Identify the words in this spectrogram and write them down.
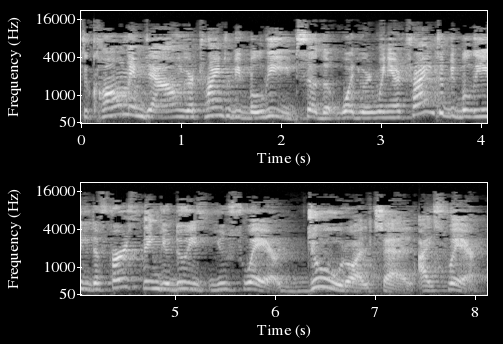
to calm him down, you're trying to be believed. So that what you're, when you're trying to be believed, the first thing you do is you swear, giuro al cielo, I swear.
